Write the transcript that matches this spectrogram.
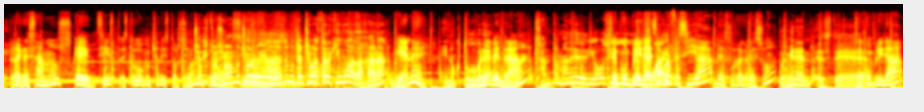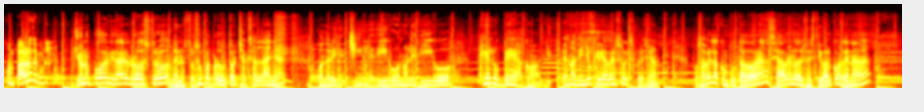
regresamos, que sí, estuvo mucha distorsión. Mucha distorsión, Sí, mucho ruido. ¿verdad? Este muchacho va a estar aquí en Guadalajara Viene, en octubre. vendrá. Santa Madre de Dios. ¿Se cumplirá Jack esa White. profecía de su regreso? Pues miren, este. ¿Se cumplirá? Juan Pablo, ¿se cumplirá? Yo no puedo olvidar el rostro de nuestro superproductor Chuck Saldaña cuando le dije, chin, le digo, no le digo, que lo vea. con-". Yo- Es más bien, yo quería ver su expresión. Pues abre la computadora, se abre lo del Festival Coordenada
